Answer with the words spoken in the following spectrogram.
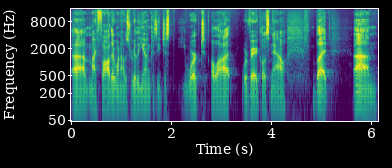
uh, my father when I was really young because he just he worked a lot. We're very close now, but um,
